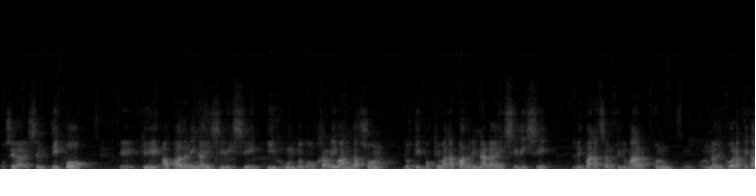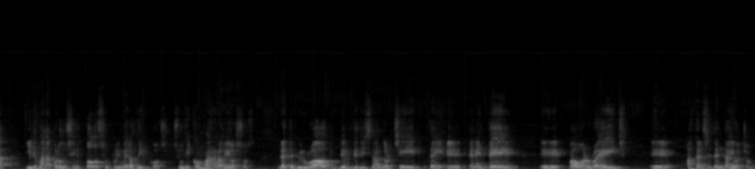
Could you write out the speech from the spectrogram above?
O sea, es el tipo que apadrina a ACDC y junto con Harry Banda son los tipos que van a apadrinar a ACDC, les van a hacer firmar con, un- con una discográfica y les van a producir todos sus primeros discos, sus discos más rabiosos. Let It Be Rock, Dirty This Under Cheap, T- eh, TNT, eh, Power Rage, eh, hasta el 78.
